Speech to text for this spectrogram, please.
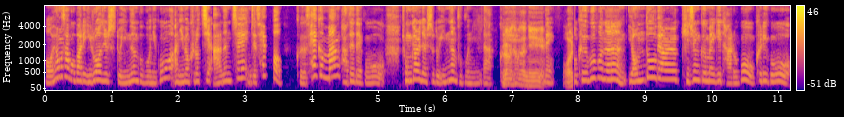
어, 형사 고발이 이루어질 수도 있는 부분이고 아니면 그렇지 않은 채 이제 세법, 그 세금만 과세되고 종결될 수도 있는 부분입니다. 그러면 네. 세무사님 네. 어, 어, 그 부분은 연도별 기준 금액이 다르고 그리고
